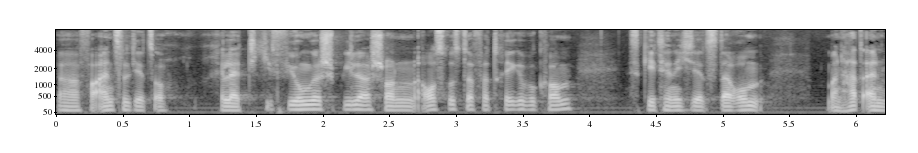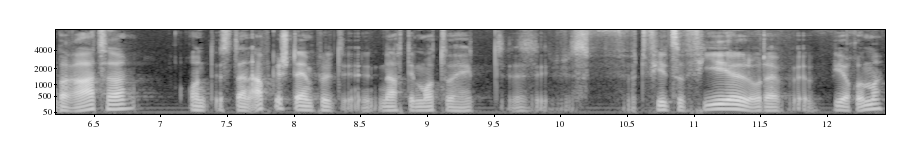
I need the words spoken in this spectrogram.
äh, vereinzelt jetzt auch relativ junge Spieler schon Ausrüsterverträge bekommen. Es geht ja nicht jetzt darum, man hat einen Berater und ist dann abgestempelt nach dem Motto, hey, es wird viel zu viel oder wie auch immer.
